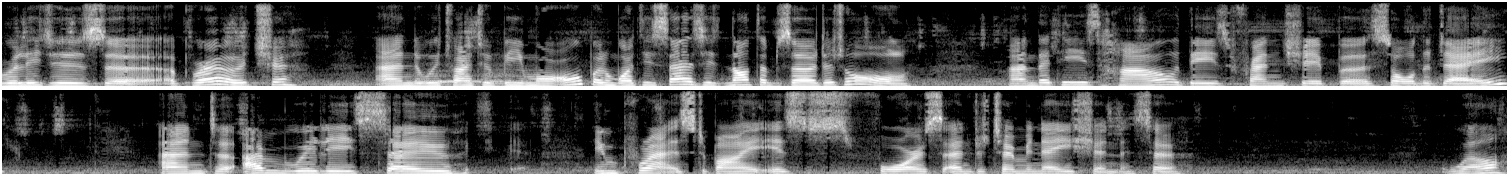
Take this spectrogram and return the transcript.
religious uh, approach and we try to be more open, what he says is not absurd at all. And that is how this friendship uh, saw the day. And uh, I'm really so impressed by his force and determination. So, well,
